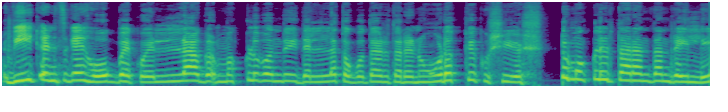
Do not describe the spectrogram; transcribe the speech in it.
ವೀಕೆಂಡ್ಸ್ಗೆ ಹೋಗಬೇಕು, ಎಲ್ಲ ಗ ಮಕ್ಕಳು ಬಂದು ಇದೆಲ್ಲ ತಗೋತಾ ಇರ್ತಾರೆ, ನೋಡೋಕ್ಕೆ ಖುಷಿ, ಎಷ್ಟು ಮಕ್ಕಳು ಇರ್ತಾರೆ ಅಂತಂದ್ರೆ ಇಲ್ಲಿ,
